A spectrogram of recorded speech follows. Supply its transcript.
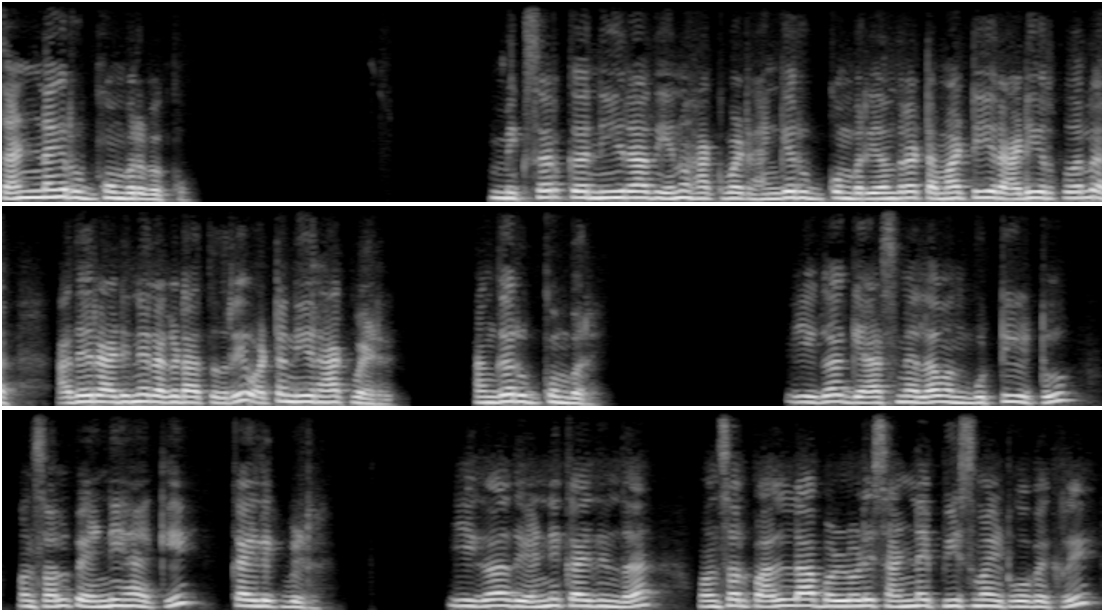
ಸಣ್ಣಗೆ ರುಬ್ಕೊಂಬರ್ಬೇಕು. ಮಿಕ್ಸರ್ಗೆ ನೀರಾದ ಏನೂ ಹಾಕ್ಬೇಡ್ರಿ. ಹಾಗೆ ರುಬ್ಕೊಂಬರ್ರಿ ಅಂದ್ರೆ ಟಮಾಟಿ ರಾಡಿ ಇರ್ತದಲ್ಲ ಅದೇ ರಾಡಿನೇ ರಗಡ ಆಗ್ತದ್ರಿ ಒಟ್ಟು ನೀರು ಹಾಕ್ಬೇಡ್ರಿ. ಹಂಗೆ ರುಬ್ಕೊಂಬರ್ರಿ. ಈಗ ಗ್ಯಾಸ್ ಮೇಲೆ ಒಂದು ಬುಟ್ಟಿ ಇಟ್ಟು ಒಂದು ಸ್ವಲ್ಪ ಎಣ್ಣೆ ಹಾಕಿ ಕಾಯ್ಲಿಕ್ಕೆ ಬಿಡ್ರಿ. ಈಗ ಅದು ಎಣ್ಣೆ ಕಾಯ್ದಿಂದ ಒಂದು ಸ್ವಲ್ಪ ಅಲ್ಲ, ಬೆಳ್ಳುಳ್ಳಿ ಸಣ್ಣ ಪೀಸ್ ಮಾಡಿ ಇಟ್ಕೋಬೇಕು ರೀ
